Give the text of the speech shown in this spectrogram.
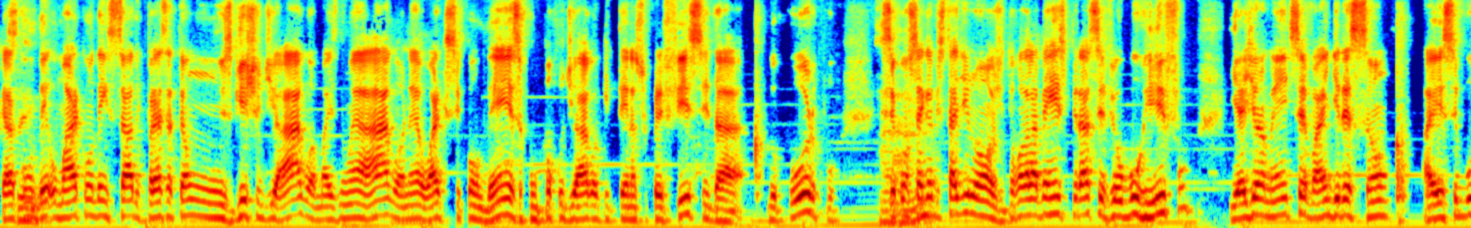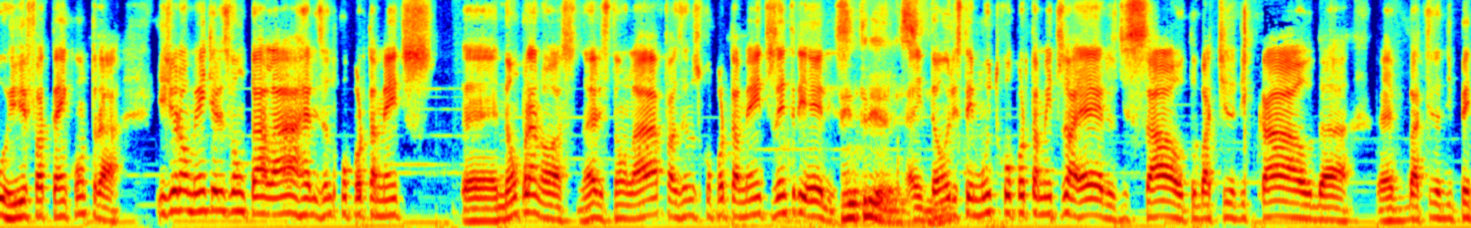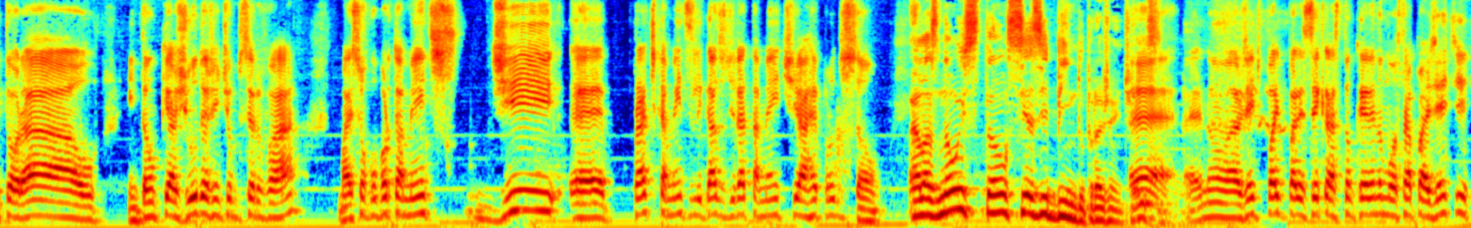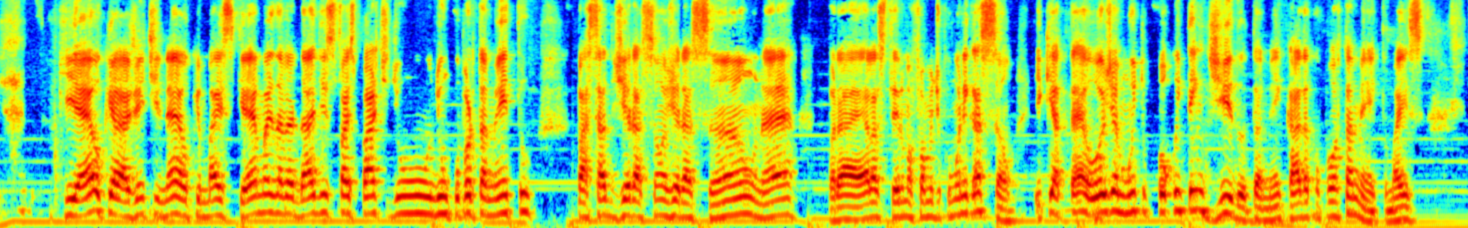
que o mar condensado, que parece até um esguicho de água, mas não é água, né? O ar que se condensa com um pouco de água que tem na superfície da, do corpo, uhum. você consegue avistar de longe. Então, quando ela vem respirar, você vê o burrifo, e aí geralmente você vai em direção a esse burrifo até encontrar. E geralmente eles vão estar lá realizando comportamentos é, não para nós, né? Eles estão lá fazendo os comportamentos entre eles. Entre eles. É, então eles têm muito comportamentos aéreos, de salto, batida de cauda, é, batida de peitoral, então que ajuda a gente a observar, mas são comportamentos de é, praticamente ligados diretamente à reprodução. Elas não estão se exibindo para gente. É, é, é não, a gente pode parecer que elas estão querendo mostrar para a gente que é o que a gente, né, o que mais quer, mas na verdade isso faz parte de um, de um comportamento passado de geração a geração, né, para elas terem uma forma de comunicação. E que até hoje é muito pouco entendido também cada comportamento, mas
